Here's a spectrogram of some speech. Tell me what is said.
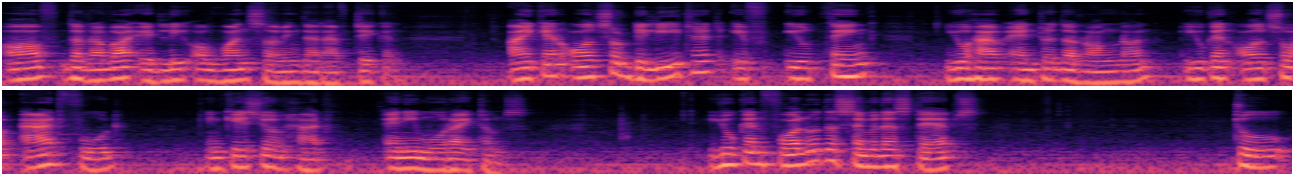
of the rava idli of one serving that I've taken. I can also delete it if you think you have entered the wrong one. You can also add food in case you have had any more items. You can follow the similar steps to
